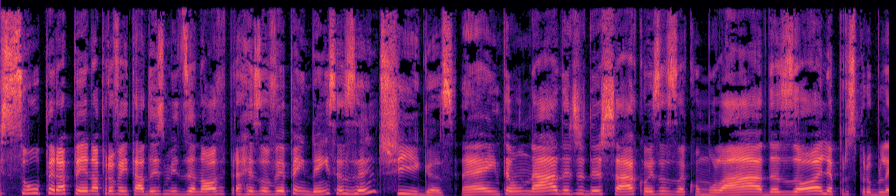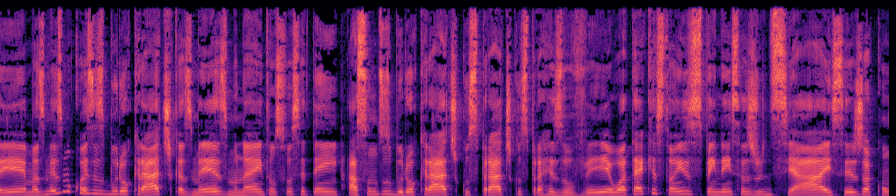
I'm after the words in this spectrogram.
super a pena aproveitar 2019 para resolver pendências antigas, né? Então nada de deixar coisas acumuladas, olha para os problemas, mesmo coisas burocráticas mesmo, né? Então se você tem assuntos burocráticos práticos para resolver ou até questões pendências judiciais, seja com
